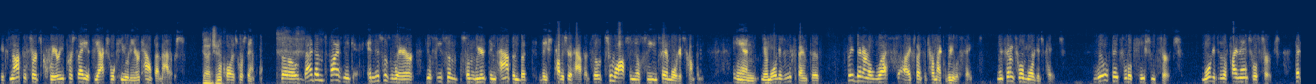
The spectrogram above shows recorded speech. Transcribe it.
It's not the search query per se, it's the actual keyword in your account that matters. Gotcha. From a quality score standpoint. So that doesn't surprise me. And this was where you'll see some, some weird things happen, but they probably should happen. So too often you'll see, say, a mortgage company. And, you know, mortgage is expensive. So they bid on a less uh, expensive term like real estate. And they send them to a mortgage page. Real estate's a location search. Mortgage is a financial search that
